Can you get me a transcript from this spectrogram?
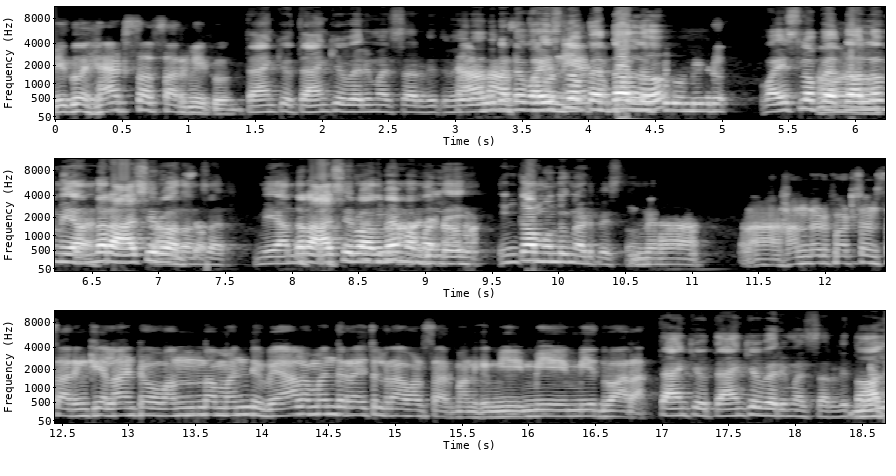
మీకు హ్యాట్స్ ఆఫ్ సార్ మీకు. Thank you thank you very much sir ఎందుకంటే వయసులో ఇప్పుడు మీరు వయసులో పెద్దవాళ్ళు మీ అందరి ఆశీర్వాదం సార్. మీ అందరి ఆశీర్వాదమే మమ్మల్ని ఇంకా ముందుకు నడిపిస్తాం హండ్రెడ్ పర్సెంట్ సార్. ఇంకా ఇలాంటి వంద మంది వేల మంది రైతులు రావాలి సార్ మనకి మీ మీ మీ ద్వారా. Thank you thank you very much sir. With all.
